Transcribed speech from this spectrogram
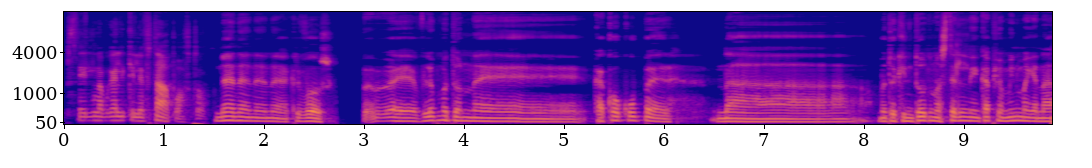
θέλει να βγάλει και λεφτά από αυτό. Ναι, ναι, ναι, ναι ακριβώς. Ε, βλέπουμε τον ε, κακό Κούπερ να, με το κινητό του να στέλνει κάποιο μήνυμα για να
